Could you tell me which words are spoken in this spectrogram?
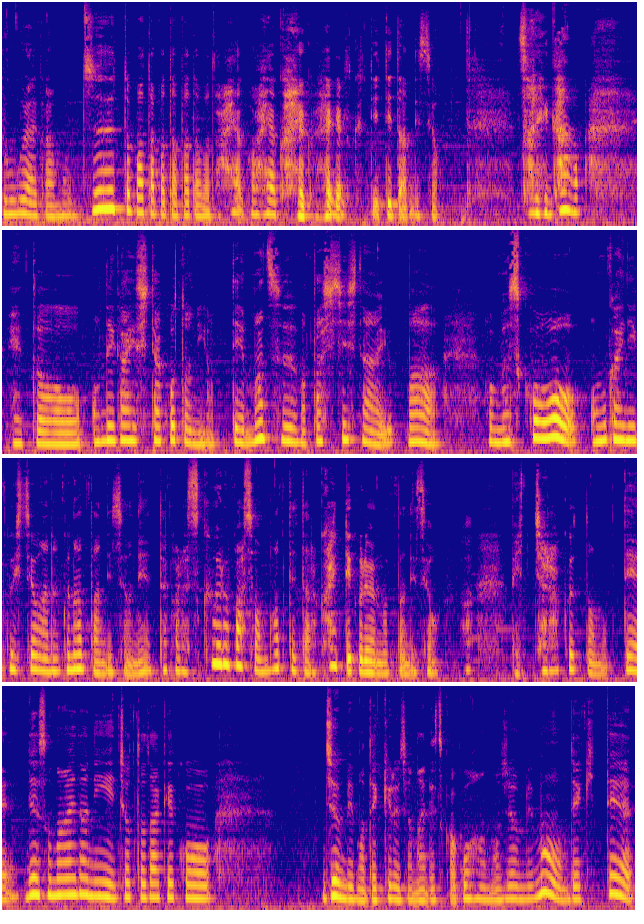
分ぐらいからもうずっとバタバタバタバタ早く早く早く早くって言ってたんですよ。それが、えっと、お願いしたことによってまず私自体は息子をお迎えに行く必要がなくなったんですよね。だからスクールバスを待ってたら帰ってくるようになったんですよ。あめっちゃ楽と思って。でその間にちょっとだけこう準備もできるじゃないですか。ご飯の準備もできて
